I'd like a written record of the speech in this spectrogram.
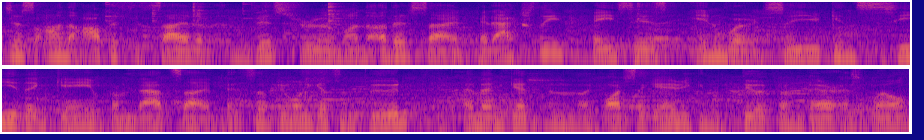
Just on the opposite side of this room, on the other side, it actually faces inward so you can see the game from that side. And so if you want to get some food, and then get and like watch the game, you can do it from there as well.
